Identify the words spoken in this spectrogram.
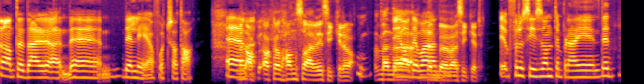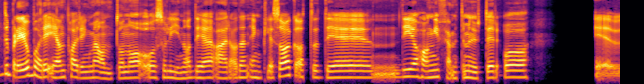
ja, det der, det, det ler jeg fortsatt av. Eh, Men ak akkurat han så er vi sikre, da. Men Ja, eh, det var- den bør være sikker. For å si sånn, det blei det, det ble jo bare én paring med Anton og, og Soline, og det er av den enkle sak at det De hang i 50 minutter, og eh,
